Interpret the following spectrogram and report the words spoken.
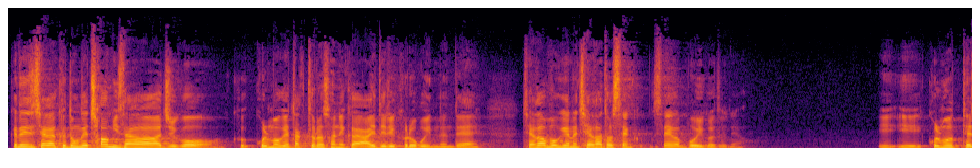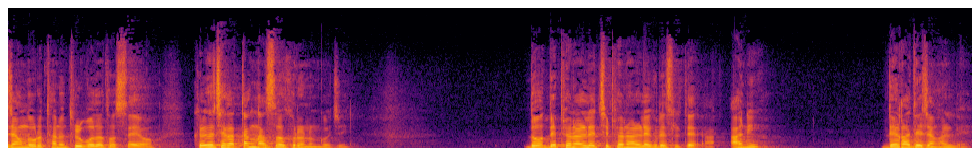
근데 제가 그 동네 처음 이사 가가지고 그 골목에 딱 들어서니까 아이들이 그러고 있는데 제가 보기에는 제가 더세 보이거든요. 이, 이 골목 대장 노릇하는 둘보다 더 세요. 그래서 제가 딱 나서 그러는 거지. 너 내 편 할래? 지 편 할래? 그랬을 때, 아, 니 내가 대장 할래.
